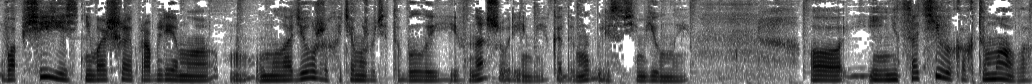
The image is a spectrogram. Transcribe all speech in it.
вообще есть небольшая проблема у молодежи, хотя, может быть, это было и в наше время, когда мы были совсем юные. А, инициативы как-то мало.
